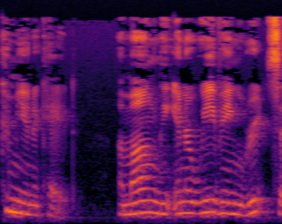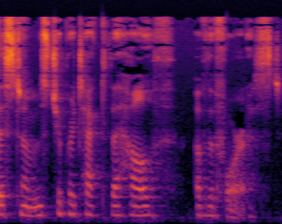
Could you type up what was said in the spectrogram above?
communicate among the interweaving root systems to protect the health of the forest.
